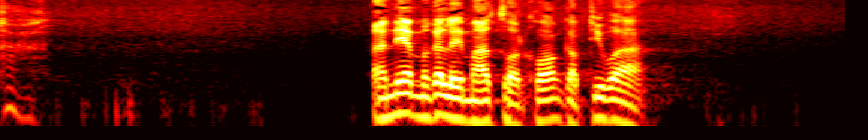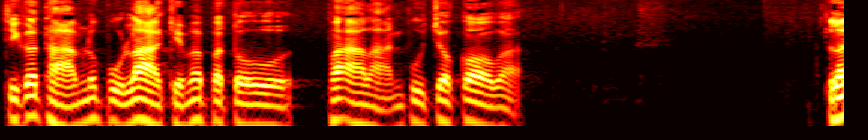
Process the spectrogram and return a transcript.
ค่ะ อันเนี้ยมันก็เลยมาสอดคล้องกับที่ว่า ที่เขาถามหลวงปู่ล่าเขียนว่าประโตพระอาหารหันต์ผู้เจ้าก็ว่าเรา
